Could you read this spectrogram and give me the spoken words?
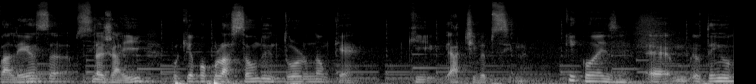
Valença, Itajaí, porque a população do entorno não quer que ative a piscina. Que coisa. É, eu tenho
